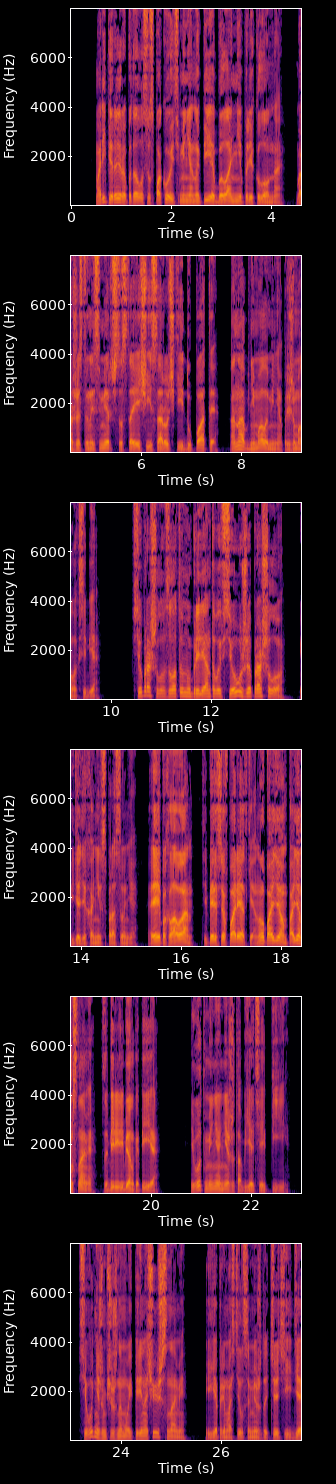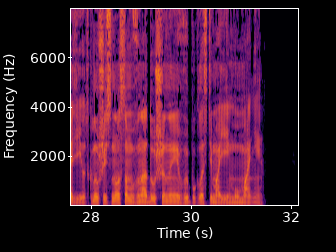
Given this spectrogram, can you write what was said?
Мари Перейра пыталась успокоить меня, но Пия была непреклонна. Божественный смерч, состоящий из сорочки и дупаты, она обнимала меня, прижимала к себе. «Все прошло, золотой му бриллиантовый, все уже прошло!» И дядя Ханиф с просонья. «Эй, пахлаван, теперь все в порядке. Ну, пойдем, пойдем с нами. Забери ребенка, Пия». И вот меня нежит объятия Пии. «Сегодня, жемчужный мой, переночуешь с нами? И я примостился между тетей и дядей, уткнувшись носом в надушенные выпуклости моей мумани.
